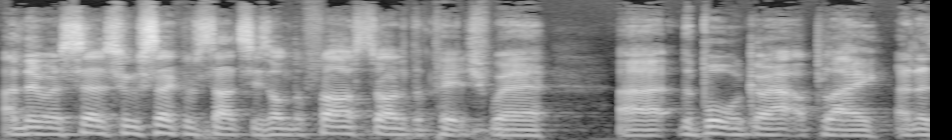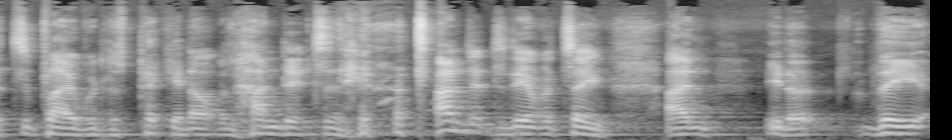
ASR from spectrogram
and there were certain circumstances on the far side of the pitch where. Uh, the ball would go out of play, and the player would just pick it up and hand it to the hand it to the other team. And you know the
